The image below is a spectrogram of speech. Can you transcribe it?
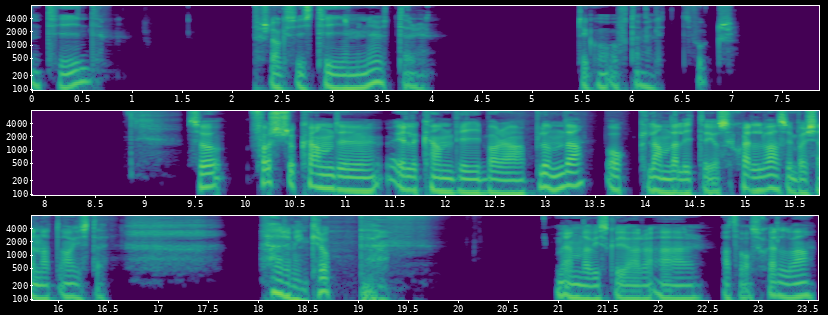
en tid, förslagsvis tio minuter. Det går ofta väldigt fort. Så först så kan du, eller kan vi bara blunda och landa lite i oss själva, så vi bara känner att, ja just det, här är min kropp. Det enda vi ska göra är att vara oss själva.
